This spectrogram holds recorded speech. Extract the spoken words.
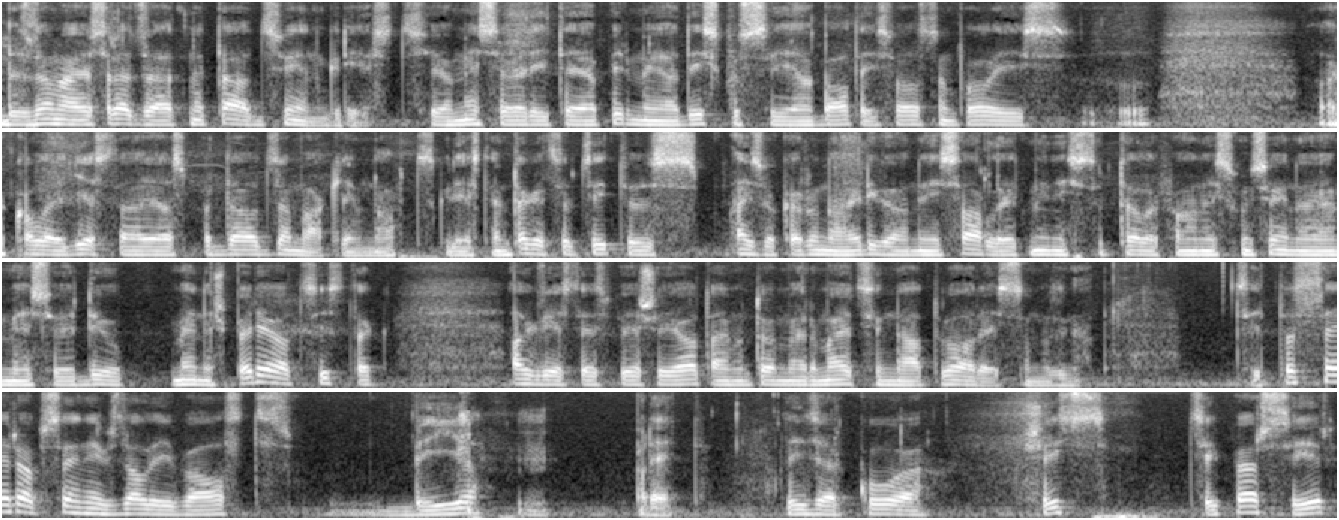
es domāju, jūs redzētu ne tādus viengrieztus, jo mēs jau arī tajā pirmajā diskusijā Baltijas valsts un Polijas kolēģi iestājās par daudz zemākiem naftas grieztiem. Tagad, ap citu, es aizvakar runāju ar Igaunijas ārlietu ministru telefoniski. Mēs vienojāmies, jo ir divu mēnešu periods iztek, atgriezties pie šī jautājuma un tomēr aicināt vēlreiz samazināt. Citas Eiropas Savienības dalība valstis bija pret. Līdz ar to šis cipars ir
